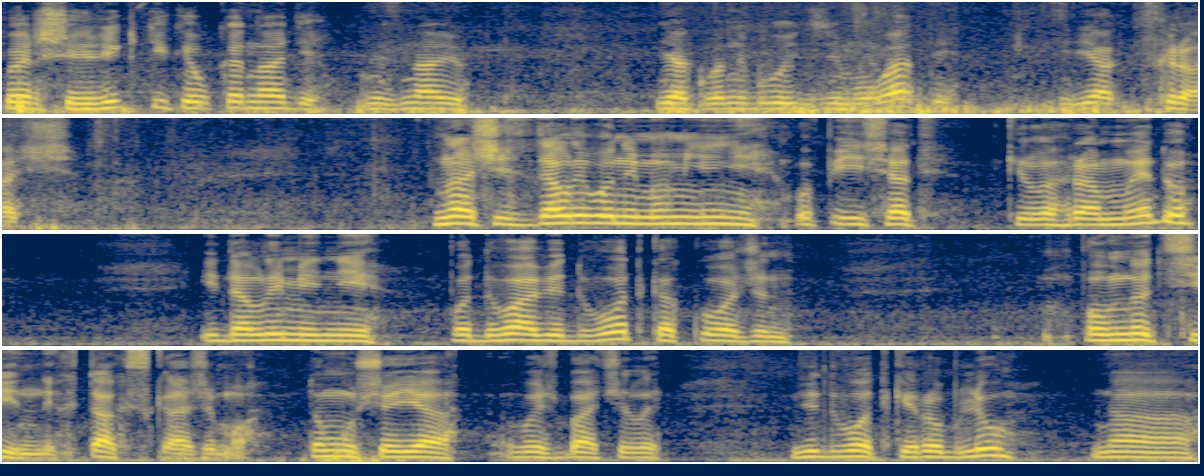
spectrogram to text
перший рік тільки в Канаді. Не знаю, як вони будуть зимувати і як краще. Значить, здали вони мені по 50 кг меду і дали мені по два відводка кожен повноцінних, так скажемо. Тому що я, ви ж бачили, відводки роблю на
